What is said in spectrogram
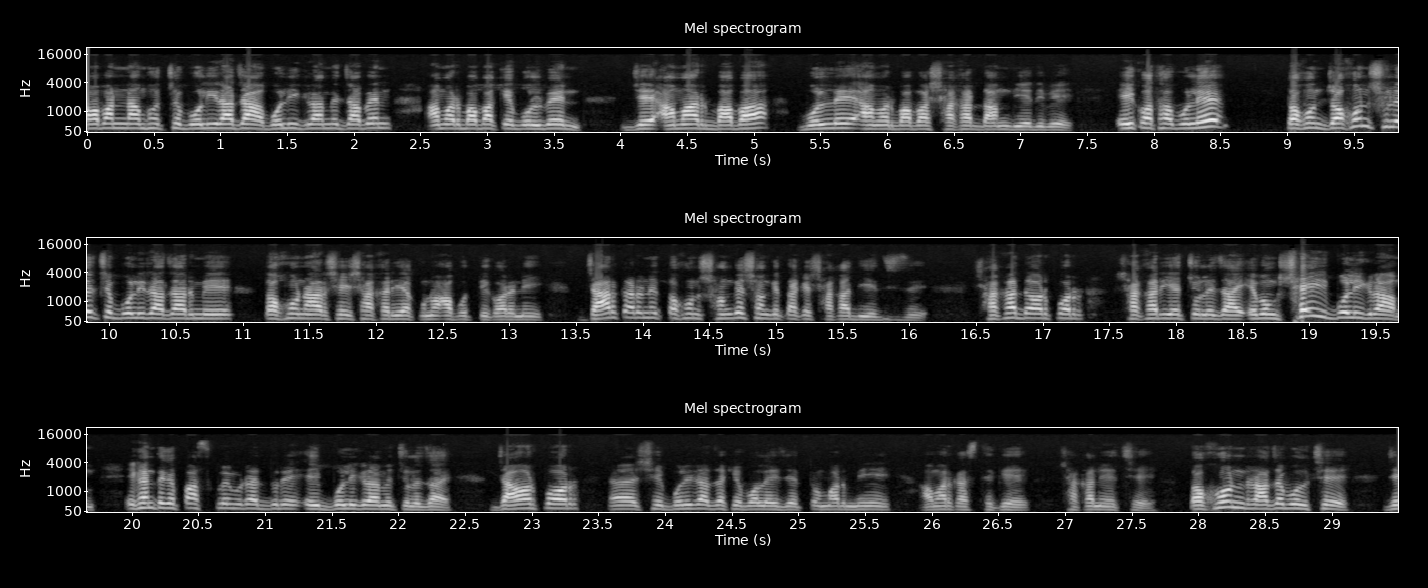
বাবার নাম হচ্ছে বলি রাজা, বলি গ্রামে যাবেন, আমার বাবাকে বলবেন যে, আমার বাবা বললে আমার বাবা শাখার দাম দিয়ে দিবে। এই কথা বলে তখন যখন শুনেছে বলি রাজার মেয়ে, তখন আর সেই শাখারিয়া কোনো আপত্তি করেনি। যার কারণে তখন সঙ্গে সঙ্গে তাকে শাখা দিয়ে দিছে। শাখা দেওয়ার পর শাখারিয়া চলে যায় এবং সেই বলিগ্রাম এখান থেকে পাঁচ কিলোমিটার দূরে এই বলিগ্রামে চলে যায়। যাওয়ার পর সেই বলি রাজাকে বলে যে তোমার মেয়ে আমার কাছ থেকে শাখা নিয়েছে। তখন রাজা বলছে যে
